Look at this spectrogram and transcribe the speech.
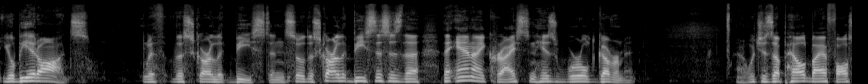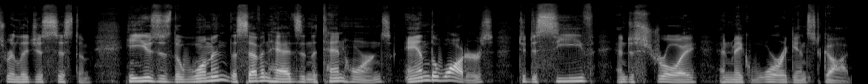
You'll be at odds with the scarlet beast. And so the scarlet beast, this is the, the Antichrist and his world government. Uh, which is upheld by a false religious system. He uses the woman, the seven heads, and the ten horns, and the waters to deceive and destroy and make war against God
